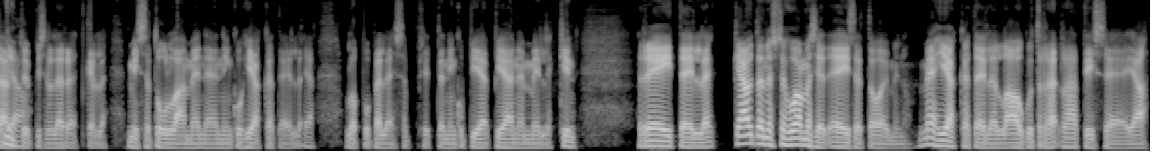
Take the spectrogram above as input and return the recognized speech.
tämän Joo. tyyppiselle retkelle, missä tullaan menee niin kuin hiekkateille ja loppupeleissä sitten niin kuin pie- pienemmillekin reiteille. Käytännössä huomasin, että ei se toiminut. Me hiekkateille laukut ratisee ja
